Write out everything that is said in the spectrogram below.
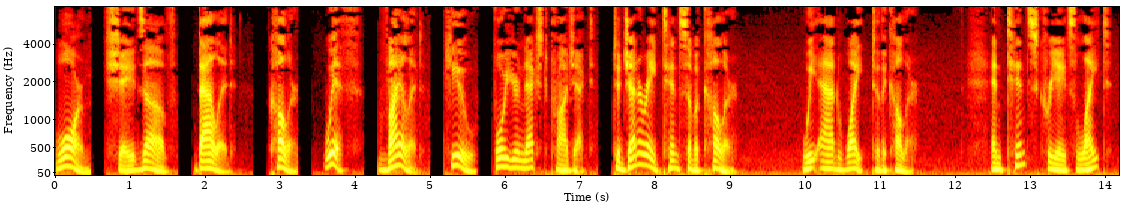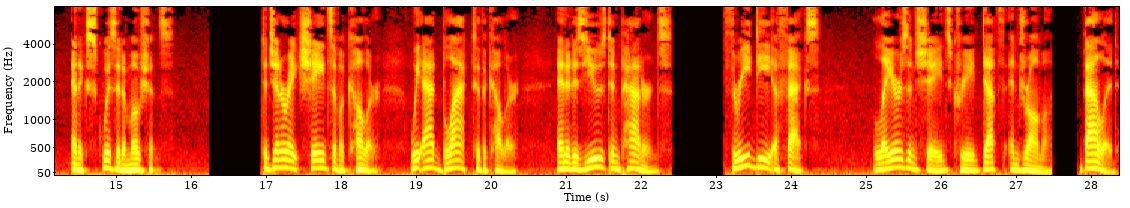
warm, shades of, ballad, color, with, violet, hue. For your next project, to generate tints of a color, we add white to the color. And tints creates light and exquisite emotions. To generate shades of a color, we add black to the color, and it is used in patterns. 3D effects, layers and shades create depth and drama. Ballad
